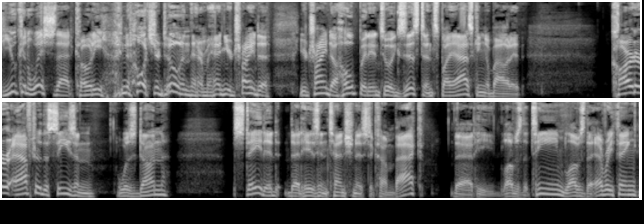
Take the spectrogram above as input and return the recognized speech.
you can wish that, Cody. I know what you're doing there, man. You're trying to you're trying to hope it into existence by asking about it. Carter, after the season was done, stated that his intention is to come back, that he loves the team, loves the everything.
